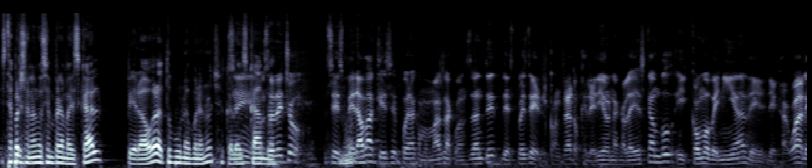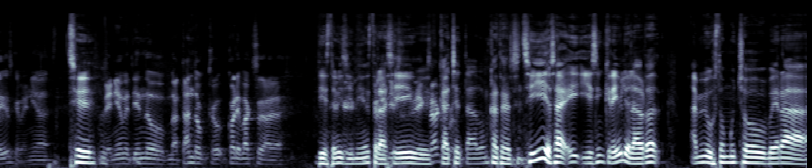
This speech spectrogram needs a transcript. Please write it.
está presionando siempre a Mariscal, pero ahora tuvo una buena noche Calais Sí, o Campbell. sea, de hecho, se esperaba que ese fuera como más la constante después del contrato que le dieron a Calais Campbell y cómo venía de, de Jaguares, que venía, sí, venía metiendo, matando co- corebacks a... diestra y siniestra, sí, cachetado. Sí, o sea, y, es increíble, la verdad. A mí me gustó mucho ver a,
